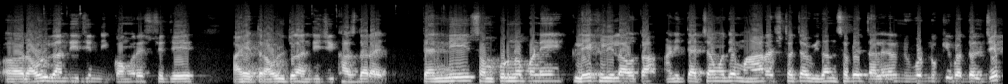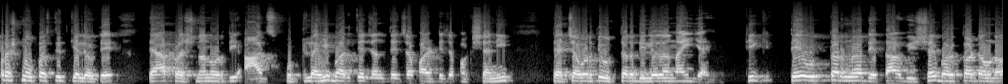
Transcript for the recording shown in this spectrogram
राहुल गांधीजींनी काँग्रेसचे जे आहेत राहुल गांधीजी खासदार आहेत त्यांनी संपूर्णपणे लेख लिहिला होता आणि त्याच्यामध्ये महाराष्ट्राच्या विधानसभेत झालेल्या निवडणुकीबद्दल जे प्रश्न उपस्थित केले होते त्या प्रश्नांवरती आज कुठल्याही भारतीय जनतेच्या पार्टीच्या पक्षांनी त्याच्यावरती उत्तर दिलेलं नाही आहे. ठीक ते उत्तर न देता विषय भरकटवणं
